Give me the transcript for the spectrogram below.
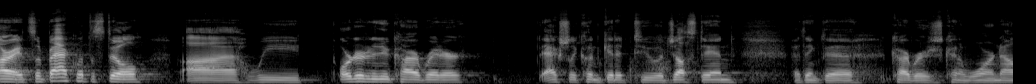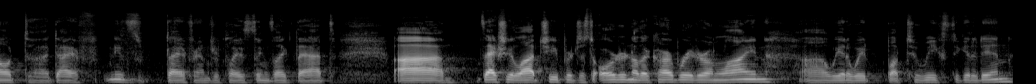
All right, so back with the Stihl. Uh, we ordered a new carburetor. Actually couldn't get it to adjust in. I think the carburetor's kind of worn out. Uh, needs diaphragms replaced, things like that. Uh, It's actually a lot cheaper just to order another carburetor online. Uh, we had to wait about two weeks to get it in.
